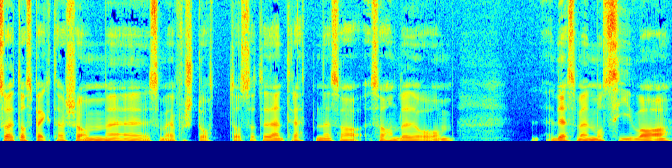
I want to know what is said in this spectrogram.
så et aspekt her som, eh, som jeg har forstått også til den 13., så, så handler det om det som en må si var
